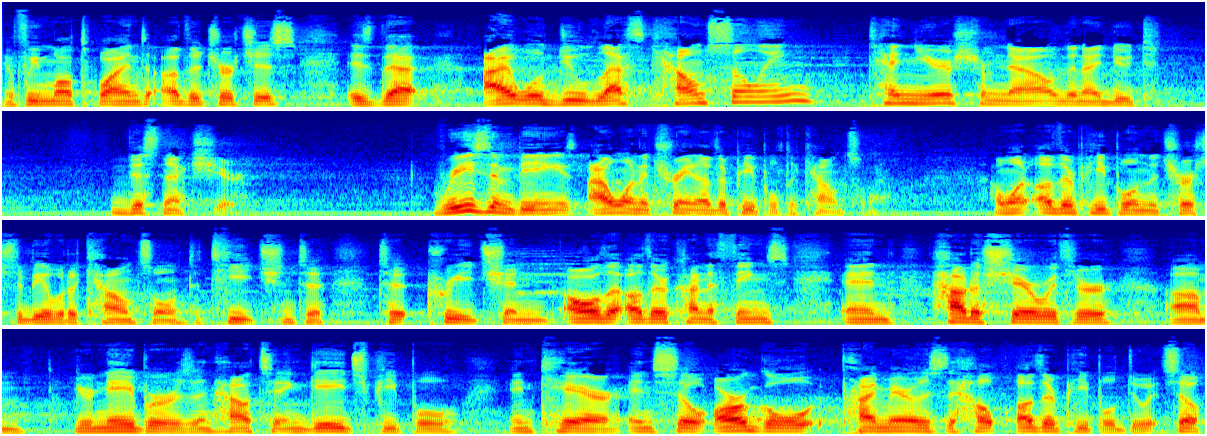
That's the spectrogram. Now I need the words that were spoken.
if we multiply into other churches, is that I will do less counseling 10 years from now than I do t- this next year. Reason being is I want to train other people to counsel. I want other people in the church to be able to counsel and to teach and to, to preach and all the other kind of things and how to share with your, um, your neighbors and how to engage people and care. And so our goal primarily is to help other people do it. So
